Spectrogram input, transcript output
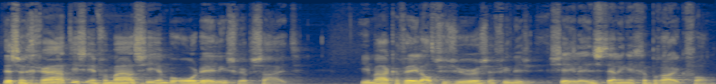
Dit is een gratis informatie- en beoordelingswebsite. Hier maken vele adviseurs en financiële instellingen gebruik van.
